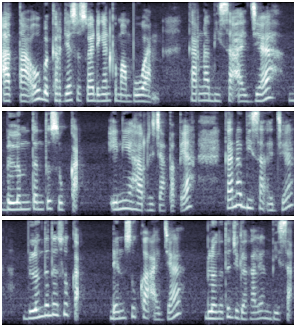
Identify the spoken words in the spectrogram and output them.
Atau bekerja sesuai dengan kemampuan. Karena bisa aja belum tentu suka. Ini yang harus dicatat ya. Karena bisa aja belum tentu suka. Dan suka aja belum tentu juga kalian bisa.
